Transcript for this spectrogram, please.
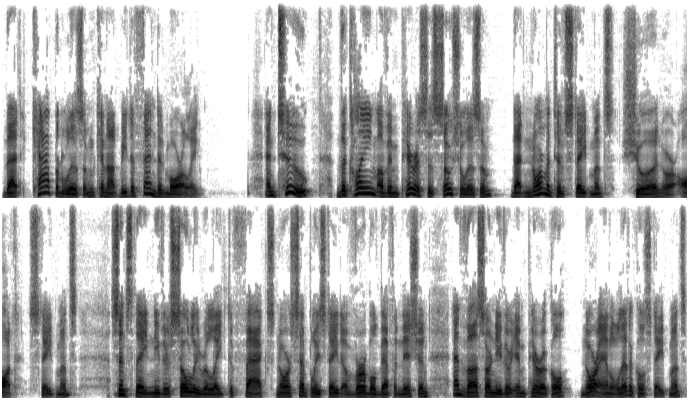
that capitalism cannot be defended morally. And two, the claim of empiricist socialism that normative statements should or ought statements since they neither solely relate to facts nor simply state a verbal definition, and thus are neither empirical nor analytical statements,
